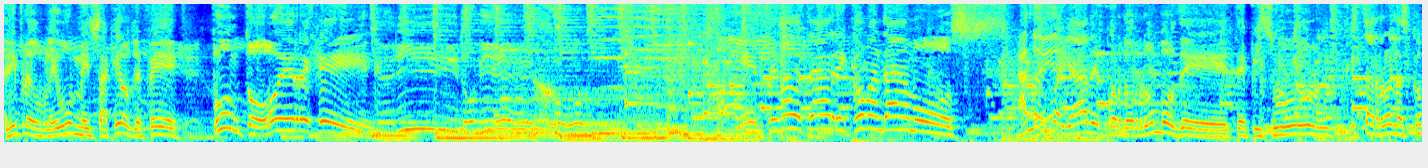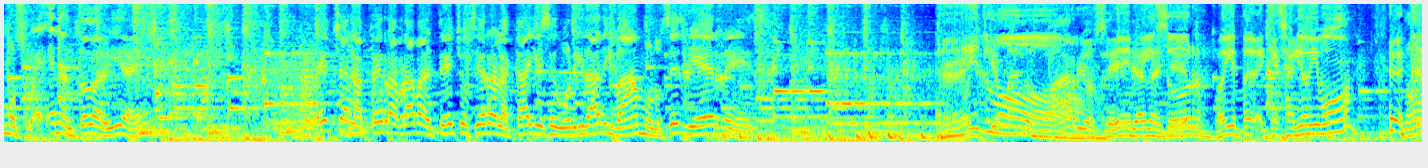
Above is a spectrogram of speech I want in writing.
www.mensajerosdefe.org. Querido viejo. Mi estimado Terry, ¿cómo andamos? Ando Vengo bien. allá de por los rumbos de Tepizur. Estas rolas cómo suenan todavía, ¿eh? Echa la perra brava al techo, cierra la calle, seguridad y vámonos, es viernes. Oye, qué Ritmo barrios, eh, el día de de Pisur. ayer. Oye, que salió vivo. No.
